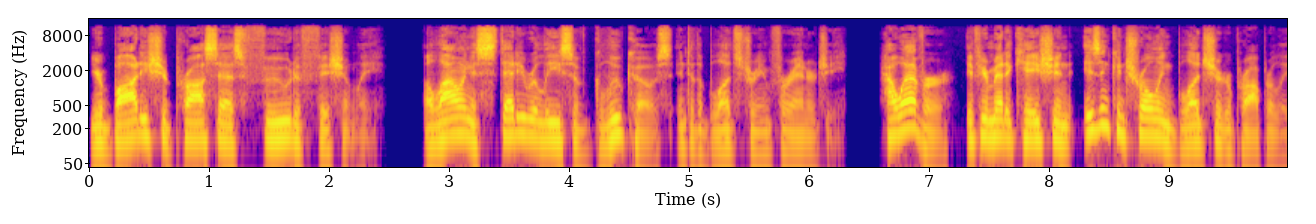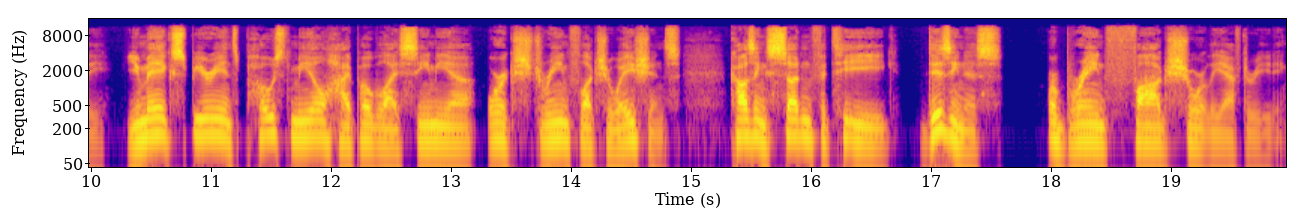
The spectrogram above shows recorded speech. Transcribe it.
your body should process food efficiently, allowing a steady release of glucose into the bloodstream for energy. However, if your medication isn't controlling blood sugar properly, you may experience post-meal hypoglycemia or extreme fluctuations, causing sudden fatigue, dizziness, or brain fog shortly after eating.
